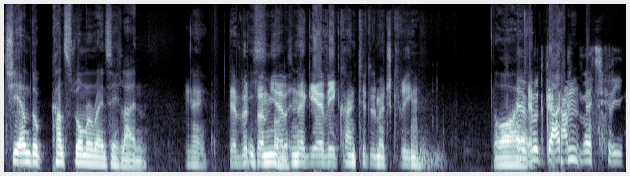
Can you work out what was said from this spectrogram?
GM, du kannst Roman Reigns nicht leiden. Nee, der wird ich bei mir in der GRW kein Titelmatch kriegen. Oh, er wird gar kein Match kriegen.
